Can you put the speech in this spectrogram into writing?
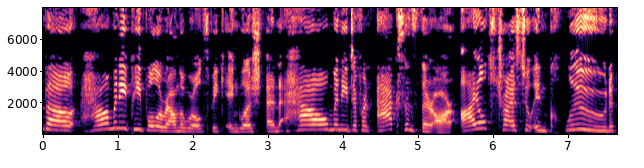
about how many people around the world speak English and how many different accents there are. IELTS tries to include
